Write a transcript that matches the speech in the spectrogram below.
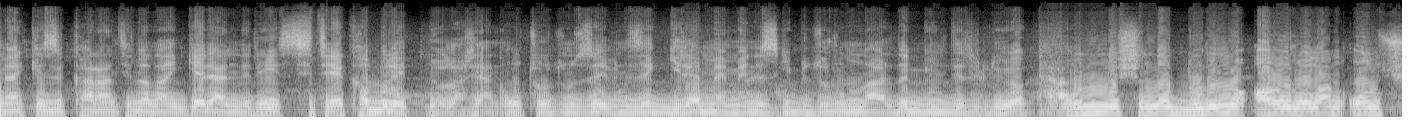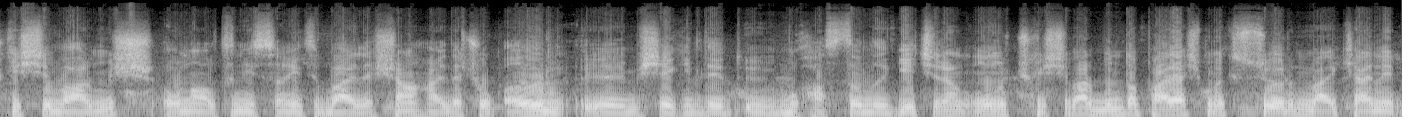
merkezi karantinadan gelenleri siteye kabul etmiyorlar. Yani oturduğunuz evinize girememeniz gibi durumlar da bildiriliyor. Onun dışında durumu ağır olan 13 kişi varmış. 16 Nisan itibariyle Şanghay'da çok ağır e, bir şekilde e, bu hastalığı geçiren 13 kişi var. Bunu da paylaşmak istiyorum. Belki hani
